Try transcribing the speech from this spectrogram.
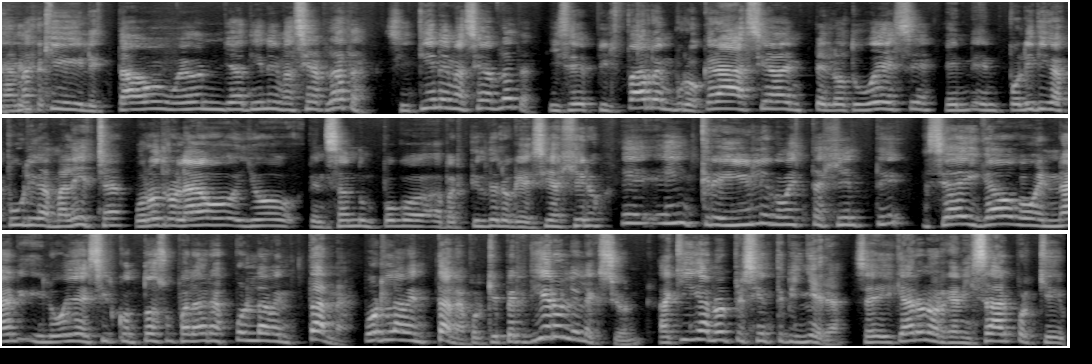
además que el Estado, weón, ya tiene demasiada plata. Sí, tiene demasiada plata. Y se despilfarra en burocracia, en pelotudeces, en, en políticas públicas mal hechas. Por otro lado, yo pensando un poco a partir de lo que decía Jero, es, es increíble cómo esta gente se ha dedicado a gobernar, y lo voy a decir con todas sus palabras, por la ventana. Por la ventana, porque perdieron la elección. Aquí ganó el presidente Piñera. Se dedicaron a organizar, porque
